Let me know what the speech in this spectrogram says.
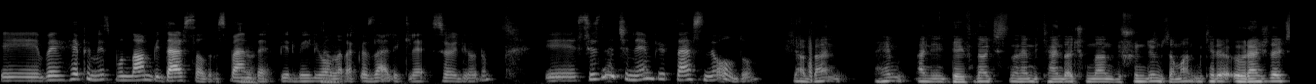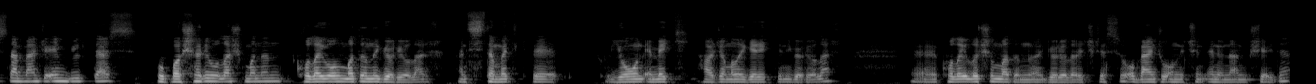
Eee, ve hepimiz bundan bir ders alırız. Ben Evet. de bir veli Evet. olarak özellikle söylüyorum. Eee, sizin için en büyük ders ne oldu? Ya ben hem hani Defne açısından hem de kendi açımdan düşündüğüm zaman bir kere öğrenciler açısından bence en büyük ders bu başarıya ulaşmanın kolay olmadığını görüyorlar. Hani sistematik ve yoğun emek harcamaları gerektiğini görüyorlar. Ee, kolay ulaşılmadığını görüyorlar açıkçası. O bence onun için en önemli bir şeydi.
